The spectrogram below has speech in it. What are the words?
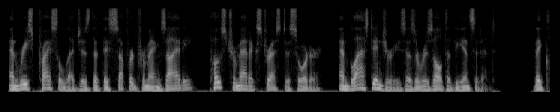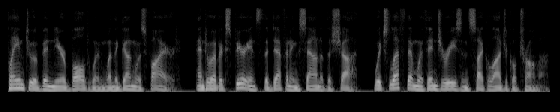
and Reese Price alleges that they suffered from anxiety, post traumatic stress disorder, and blast injuries as a result of the incident. They claim to have been near Baldwin when the gun was fired, and to have experienced the deafening sound of the shot, which left them with injuries and psychological trauma.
